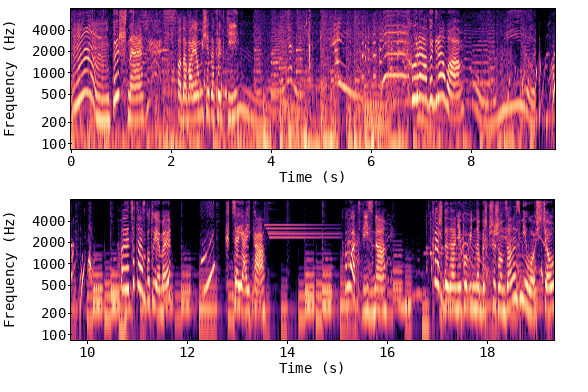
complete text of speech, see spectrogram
Mmm, pyszne. Podobają mi się te frytki. Hurra, wygrałam! E, Co teraz gotujemy? Chcę jajka. Łatwizna. Każde danie powinno być przyrządzane z miłością.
